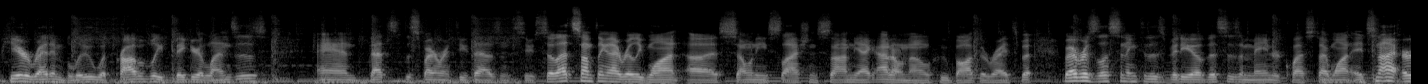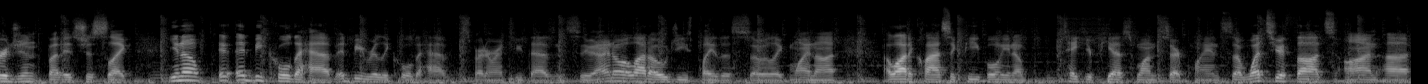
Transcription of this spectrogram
pure red and blue with probably bigger lenses and that's the Spider-Man 2000 suit. So that's something I really want. Uh, Sony slash Insomniac. I don't know who bought the rights, but whoever's listening to this video, this is a main request I want. It's not urgent, but it's just like, you know, it, would be cool to have. It'd be really cool to have the Spider-Man 2000 suit. I know a lot of OGs play this, so like, why not? A lot of classic people, you know, take your PS1, start playing. So what's your thoughts on uh,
